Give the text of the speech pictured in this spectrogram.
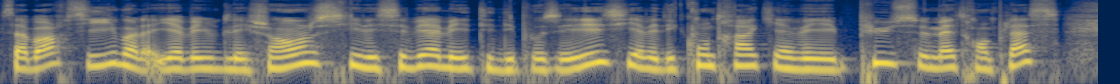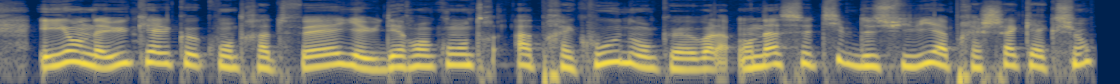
savoir si voilà, il y avait eu de l'échange, si les CV avaient été déposés, s'il y avait des contrats qui avaient pu se mettre en place. Et on a eu quelques contrats de fait, il y a eu des rencontres après coup. Donc euh, voilà, on a ce type de suivi après chaque action.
